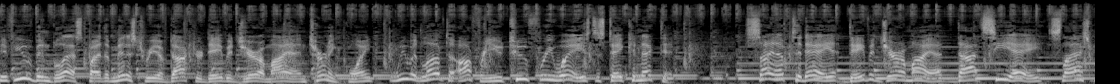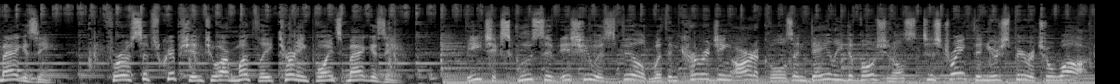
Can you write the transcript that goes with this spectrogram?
If you've been blessed by the ministry of Dr. David Jeremiah and Turning Point, we would love to offer you two free ways to stay connected. Sign up today at davidjeremiah.ca slash magazine for a subscription to our monthly Turning Points magazine. Each exclusive issue is filled with encouraging articles and daily devotionals to strengthen your spiritual walk.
